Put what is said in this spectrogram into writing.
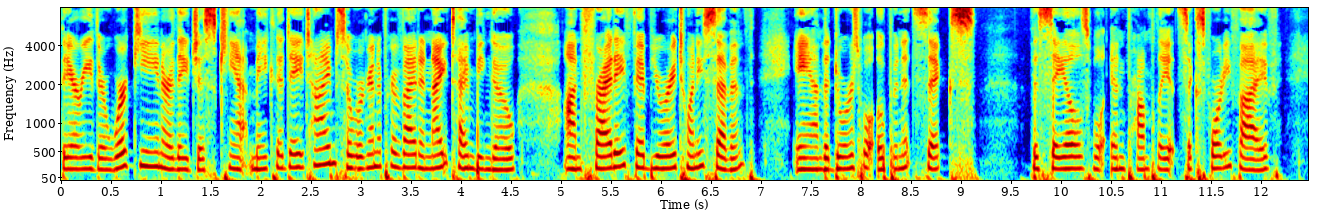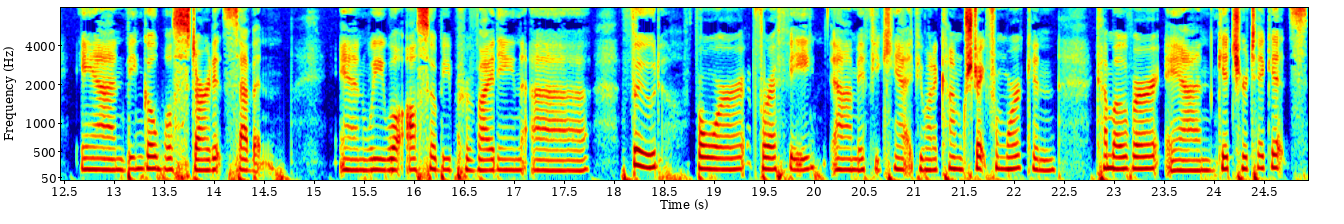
they're either working or they just can't make the daytime. So we're going to provide a nighttime bingo on Friday, February 27th, and the doors will open at 6. The sales will end promptly at 6:45 and bingo will start at 7 and we will also be providing uh, food for for a fee. Um, if you can't, if you want to come straight from work and come over and get your tickets,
